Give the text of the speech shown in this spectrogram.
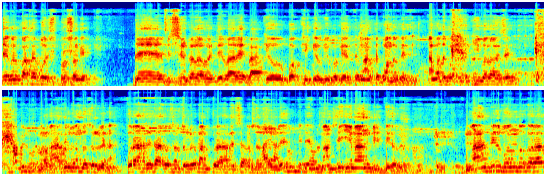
যে কোনো কথা প্রসঙ্গে। যে বিশৃঙ্খলা হইতে পারে বা কেউ পক্ষে কেউ বিপক্ষে তো মাপটা বন্ধ করে দিই। আমাদের পক্ষে কি বলা হয়েছে? মাহফিল বন্ধ। চলবে না। কোরআন হাদিস আলোচনা চলবে মানুষ কোরআন হাদিস আলোচনা চলবে। মানুষের ইমান বৃদ্ধি হবে। মাহফিল বন্ধ করার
